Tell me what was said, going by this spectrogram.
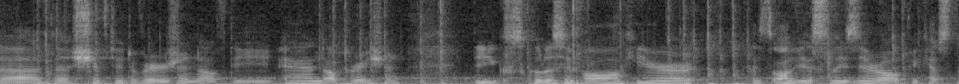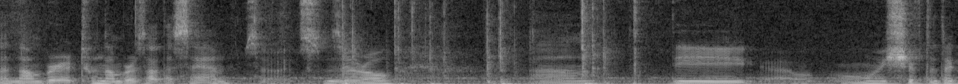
uh, the shifted version of the AND operation. The exclusive OR here is obviously zero because the number two numbers are the same, so it's zero. Um, the when we shift the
